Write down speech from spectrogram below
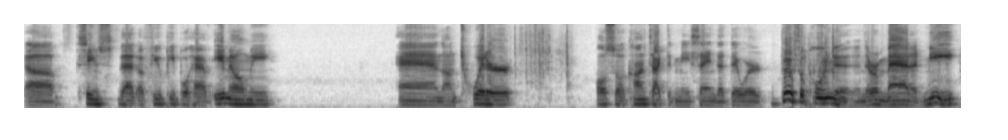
Uh, seems that a few people have emailed me and on Twitter also contacted me saying that they were disappointed and they were mad at me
